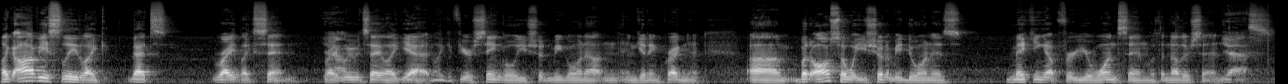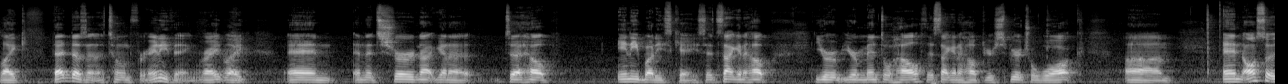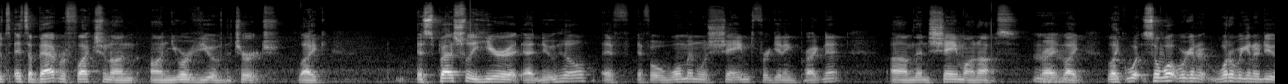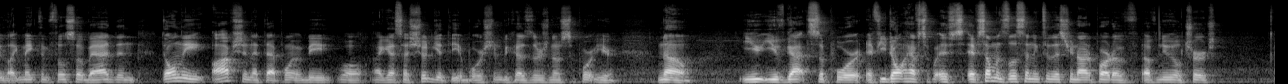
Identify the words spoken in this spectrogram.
like obviously like that's right, like sin, right? Yeah. We would say like yeah, like if you're single, you shouldn't be going out and, and getting pregnant. Um, but also, what you shouldn't be doing is making up for your one sin with another sin. Yes. like that doesn't atone for anything right, Right. like and and it's sure not gonna to help anybody's case. It's not gonna help your your mental health. It's not gonna help your spiritual walk. Um, and also it's, it's a bad reflection on on your view of the church. Like especially here at, at New Hill, if if a woman was shamed for getting pregnant, um, then shame on us, right? Like like what? So what we're gonna what are we gonna do? Like make them feel so bad? Then the only option at that point would be, well, I guess I should get the abortion because there's no support here. No, you you've got support. If you don't have support, if if someone's listening to this, you're not a part of of New Hill Church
